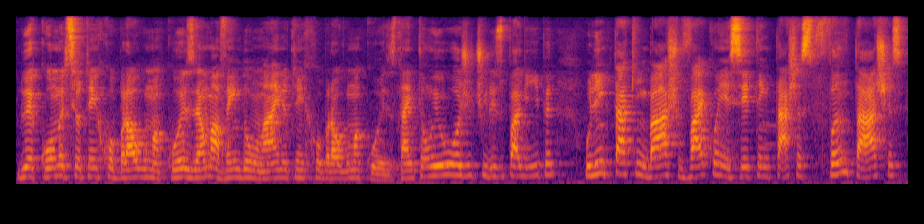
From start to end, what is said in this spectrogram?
do e-commerce, eu tenho que cobrar alguma coisa, é uma venda online, eu tenho que cobrar alguma coisa, tá? Então eu hoje utilizo o PagHiper, o link tá aqui embaixo, vai conhecer, tem taxas fantásticas.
